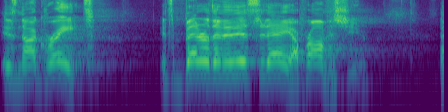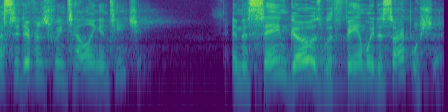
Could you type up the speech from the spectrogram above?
is not great. It's better than it is today, I promise you. That's the difference between telling and teaching. And the same goes with family discipleship.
